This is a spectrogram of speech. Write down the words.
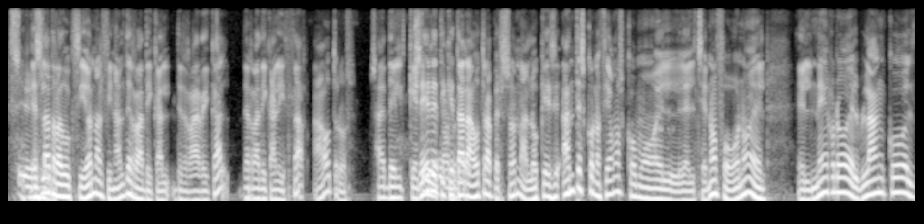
Sí, es sí. la traducción al final de radical, de radical, de radicalizar a otros. O sea, del querer Sí, etiquetar hombre. a otra persona. Lo que antes conocíamos como el, el xenófobo, ¿no? El, el negro, el blanco, el,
